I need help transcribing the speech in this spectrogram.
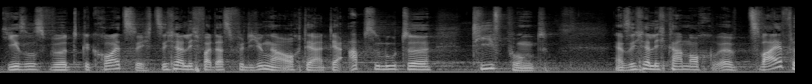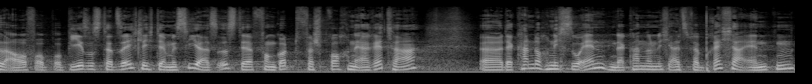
Jesus wird gekreuzigt. Sicherlich war das für die Jünger auch der, der absolute Tiefpunkt. Ja, sicherlich kamen auch äh, Zweifel auf, ob, ob, Jesus tatsächlich der Messias ist, der von Gott versprochene Erretter. Äh, der kann doch nicht so enden, der kann doch nicht als Verbrecher enden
